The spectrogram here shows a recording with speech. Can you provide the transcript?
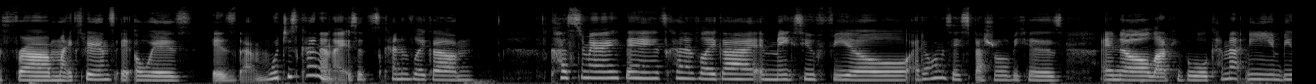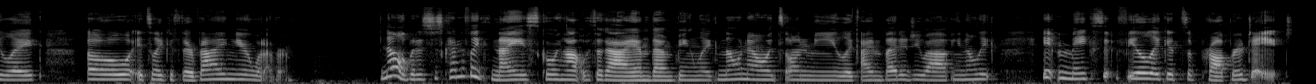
from my experience, it always is them, which is kind of nice. It's kind of like um customary thing. It's kind of like uh, it makes you feel, I don't want to say special because I know a lot of people will come at me and be like, oh, it's like if they're buying you or whatever. No, but it's just kind of like nice going out with a guy and them being like, no, no, it's on me. Like, I invited you out. You know, like, it makes it feel like it's a proper date.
